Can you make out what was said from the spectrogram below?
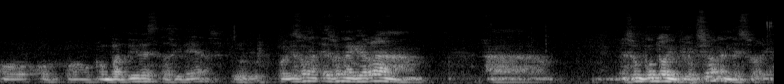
o, o- o compartir estas ideas. Porque es una, es una guerra, ah, es un punto de inflexión en la historia.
